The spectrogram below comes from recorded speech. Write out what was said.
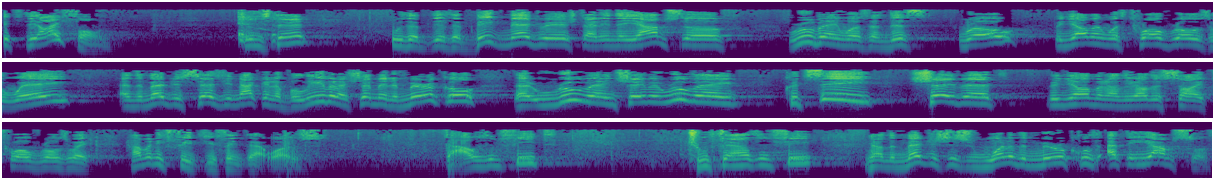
It's the iPhone. You understand? A, there's a big medrash that in the Yam Suf, Reuben was on this row, Binyamin was 12 rows away, and the medrash says you're not going to believe it. Hashem made a miracle that Reuben, Shevet Reuben, could see Shevet Binyamin on the other side, 12 rows away. How many feet do you think that was? Thousand feet? Two thousand feet? Now the Medrash is one of the miracles at the Yam Suf.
